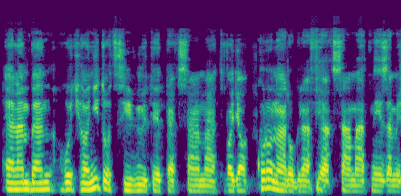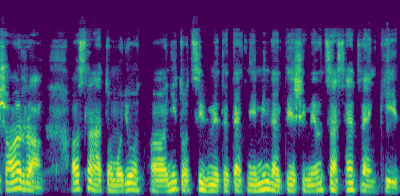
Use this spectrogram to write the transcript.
Ellenben, hogyha a nyitott szívműtétek számát, vagy a koronárográfiák számát nézem, és arra azt látom, hogy ott a nyitott szívműtéteknél minden térségnél 572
